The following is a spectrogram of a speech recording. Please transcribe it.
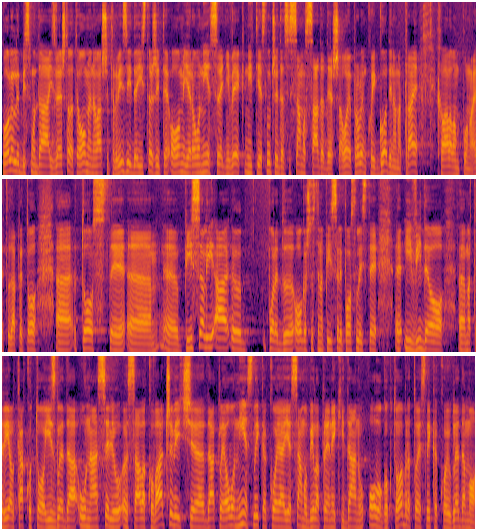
Voleli bismo da izveštavate o ovome na vašoj televiziji, da istražite o ovome, jer ovo nije srednji vek, niti je slučaj da se samo sada deša. Ovo je problem koji godinama traje. Hvala vam puno. Eto, dakle, to, to ste pisali pisali, a e, pored ovoga što ste napisali, poslali ste e, i video e, materijal kako to izgleda u naselju Sava Kovačević. Dakle, ovo nije slika koja je samo bila pre neki dan ovog oktobra, to je slika koju gledamo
